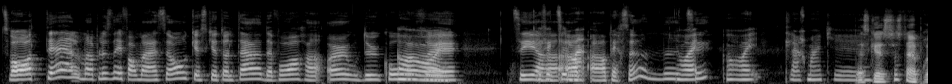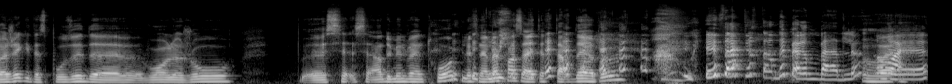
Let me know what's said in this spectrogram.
tu vas avoir tellement plus d'informations que ce que tu as le temps de voir en un ou deux cours, Ah, ouais. euh, tu sais, en, en- en personne. sais. Ouais, ouais, clairement que. Parce que ça, c'est un projet qui était supposé de voir le jour euh, c'est- c'est en 2023. Puis là, finalement, je pense que ça a été retardé un peu. Et ça a été retardé par une bad là. Ouais.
